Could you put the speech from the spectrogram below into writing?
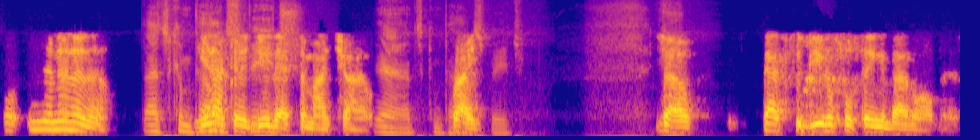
Well, no, no, no, no. That's compelled You're not going to do that to my child. Yeah, it's compelled Right. speech. So that's the beautiful thing about all this.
